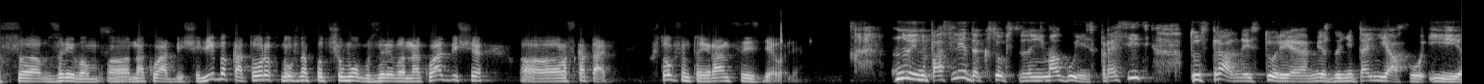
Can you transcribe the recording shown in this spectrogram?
с взрывом э, на кладбище, либо которых нужно под шумок взрыва на кладбище э, раскатать, что, в общем-то, иранцы и сделали. Ну и напоследок, собственно, не могу не спросить, тут странная история между Нетаньяху и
